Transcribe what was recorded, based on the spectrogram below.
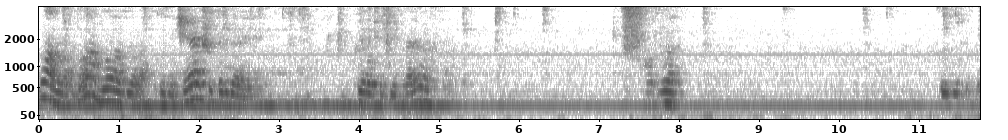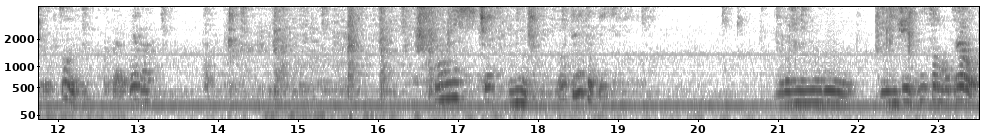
Бла-бла-бла-бла-бла. Изучаешь и так далее. Клево такие правила. Что за... Из них выберу то, из них выбираю это. Что мне нужно? Вот это, в принципе. Я даже не могу изучить лицом материал.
